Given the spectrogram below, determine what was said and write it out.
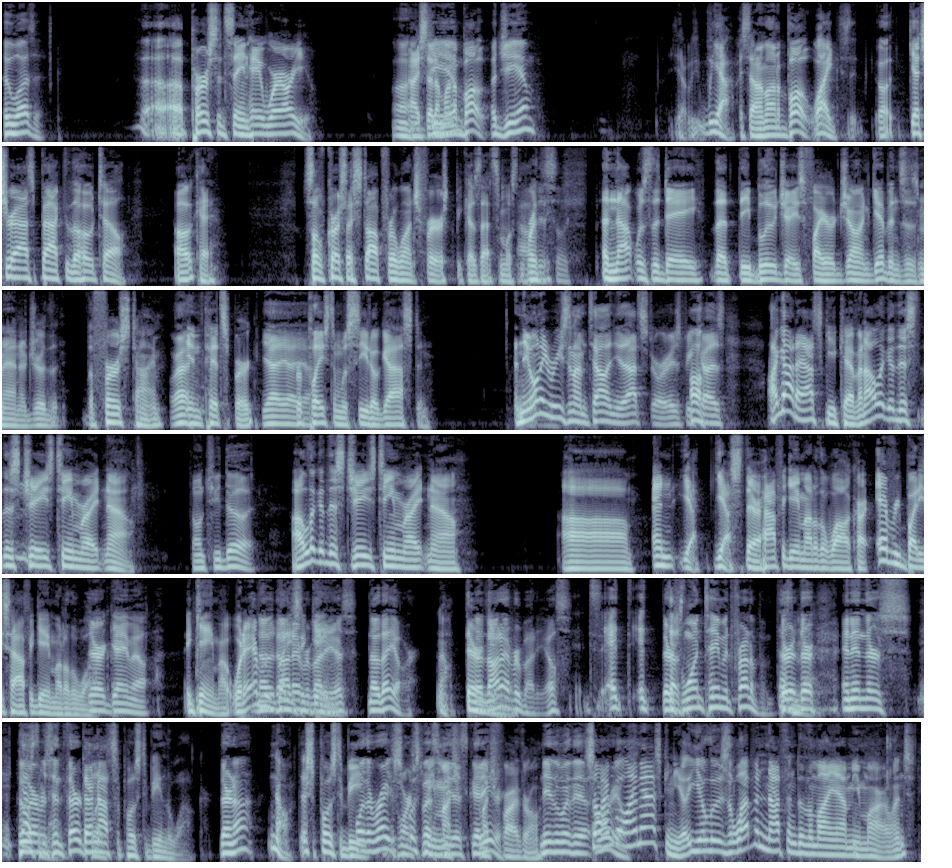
Who was it? Uh, a person saying, "Hey, where are you?" Uh, I said, "I'm on a boat." A GM? Yeah, yeah. I said, "I'm on a boat." Why? Said, "Well, Get your ass back to the hotel. Oh, okay. So of course I stopped for lunch first because that's the most important. thing. And that was the day that the Blue Jays fired John Gibbons as manager the, the first time Right. in Pittsburgh. Yeah, yeah, yeah. replaced him with Cito Gaston. And the only reason I'm telling you that story is because I got to ask you, Kevin. I look at this this Jays team right now. Don't you do it. I look at this Jays team right now. Um, and yeah, yes, they're half a game out of the wild card. Everybody's half a game out of the wild. They're a game out. a game out. Whatever. No, not everybody's a everybody game is. No, they are. No, they're No, not everybody else. It's, it, it There's one team in front of them. They're, they're, and then there's whoever's in third They're place. not supposed to be in the wild card. They're not. No, they're supposed to be. Well, the Rays weren't supposed to be much, this good much either. farther on. Neither were the So I'm, Orioles. well, I'm asking you. You lose 11 nothing to the Miami Marlins.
